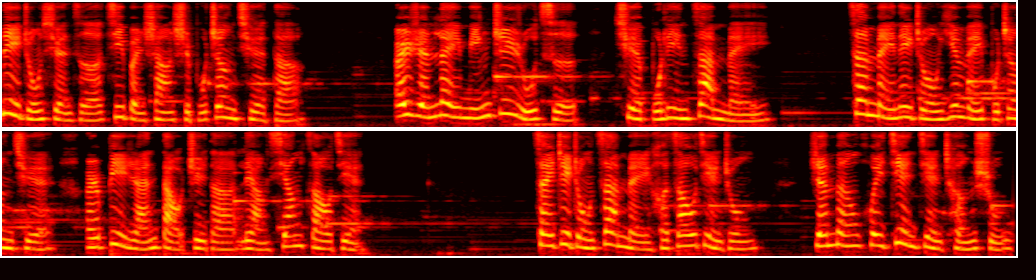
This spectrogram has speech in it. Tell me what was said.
那种选择基本上是不正确的，而人类明知如此，却不吝赞美，赞美那种因为不正确而必然导致的两相糟践。在这种赞美和糟践中，人们会渐渐成熟，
